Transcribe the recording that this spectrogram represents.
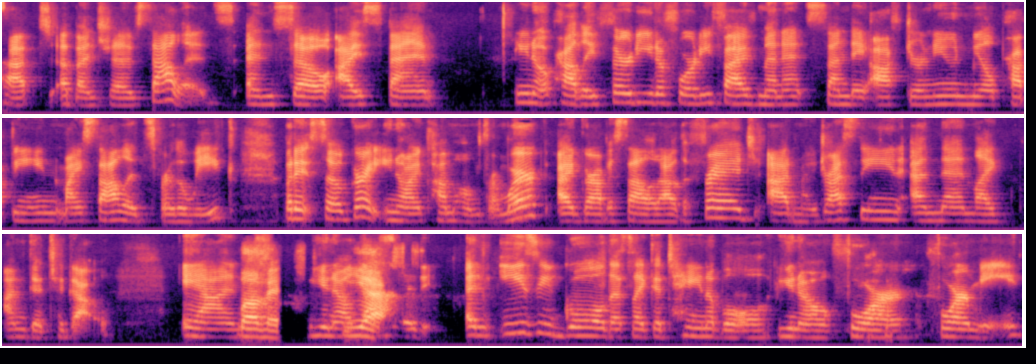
prepped a bunch of salads. And so I spent you know, probably 30 to 45 minutes Sunday afternoon meal prepping my salads for the week. But it's so great. You know, I come home from work, I grab a salad out of the fridge, add my dressing, and then like I'm good to go. And love it. You know, yeah. An easy goal that's like attainable, you know, for for me.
